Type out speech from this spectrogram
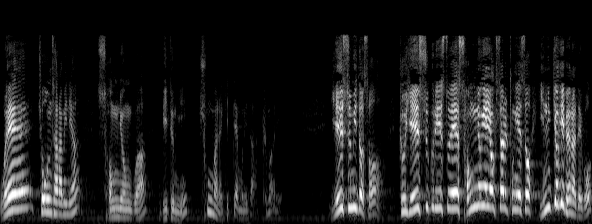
왜 좋은 사람이냐? 성령과 믿음이 충만했기 때문이다. 그 말이에요. 예수 믿어서 그 예수 그리스도의 성령의 역사를 통해서 인격이 변화되고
